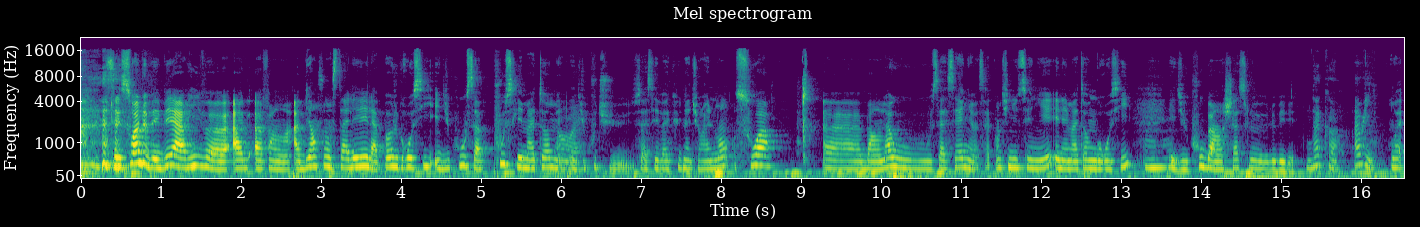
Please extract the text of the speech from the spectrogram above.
c'est soit le bébé arrive euh, à, à- bien s'installer, la poche grossit, et du coup, ça pousse l'hématome, ouais. et du coup, tu, ça s'évacue naturellement. Soit euh, ben, là où ça saigne, ça continue de saigner, et l'hématome grossit, Mhm. et du coup, ben, chasse le, le bébé. D'accord. Ah oui. Ouais.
